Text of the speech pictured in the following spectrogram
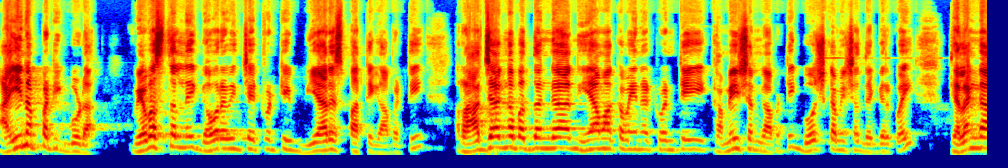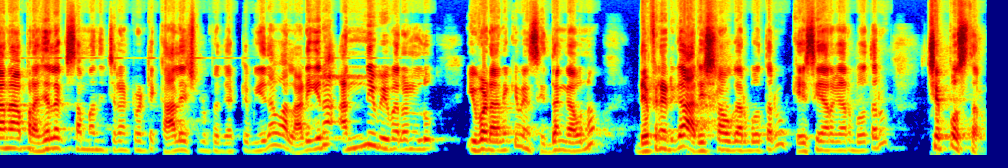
అయినప్పటికీ కూడా వ్యవస్థల్ని గౌరవించేటువంటి బీఆర్ఎస్ పార్టీ కాబట్టి రాజ్యాంగబద్ధంగా నియామకమైనటువంటి కమిషన్ కాబట్టి ఘోష్ కమిషన్ దగ్గరకు పోయి తెలంగాణ ప్రజలకు సంబంధించినటువంటి కాళేశ్వరం ప్రాజెక్టు మీద వాళ్ళు అడిగిన అన్ని వివరణలు ఇవ్వడానికి మేము సిద్ధంగా ఉన్నాం. డెఫినెట్గా హరీష్ రావు గారు పోతారు కేసీఆర్ గారు పోతారు చెప్పొస్తారు.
